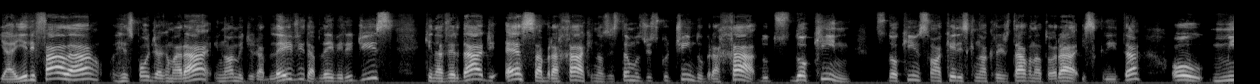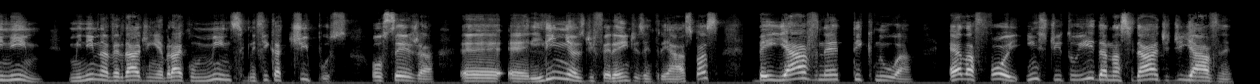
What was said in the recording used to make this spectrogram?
E aí ele fala, responde a Gemara em nome de Rableiv, Rableiv ele diz que na verdade essa brachá que nós estamos discutindo, brachá do tzdokim, tzdokim são aqueles que não acreditavam na Torá escrita, ou minim, minim na verdade em hebraico min significa tipos, ou seja, é, é, linhas diferentes entre aspas, beyavne tiknua, ela foi instituída na cidade de Yavne.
